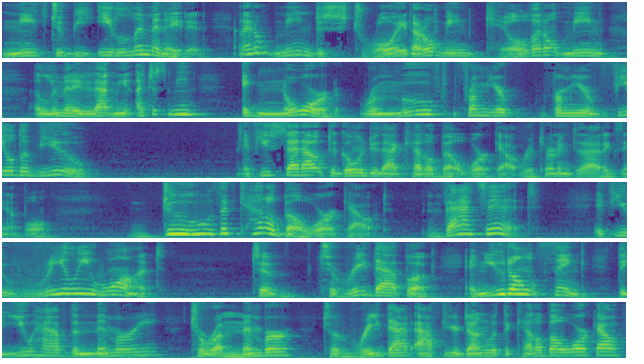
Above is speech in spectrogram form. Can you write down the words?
needs to be eliminated. And I don't mean destroyed. I don't mean killed. I don't mean eliminated. That mean I just mean ignored, removed from your from your field of view. If you set out to go and do that kettlebell workout, returning to that example, do the kettlebell workout. That's it. If you really want to to read that book and you don't think that you have the memory to remember to read that after you're done with the kettlebell workout,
